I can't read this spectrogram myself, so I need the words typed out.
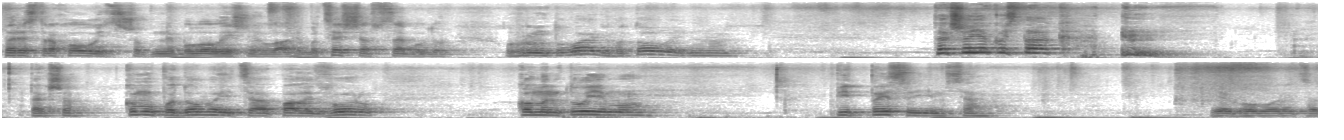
перестраховується, щоб не було лишньої влаги. Бо це зараз все буду ґрунтувати, готовий. Так що якось так. Так що, кому подобається, палець вгору, коментуємо, підписуємося. Як говориться,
